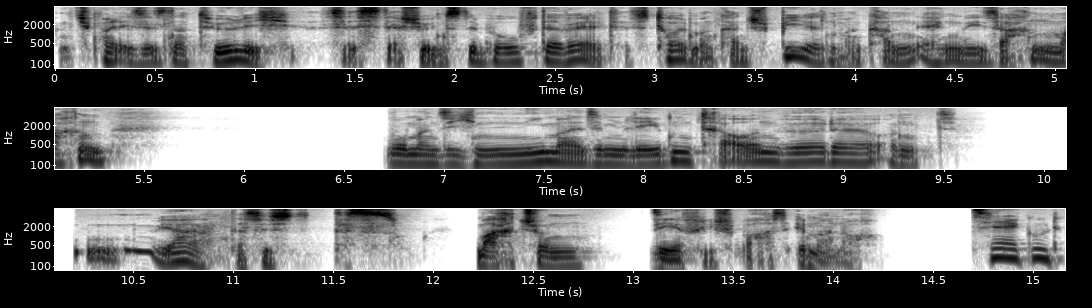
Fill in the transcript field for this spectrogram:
manchmal ist es natürlich, es ist der schönste Beruf der Welt. Es ist toll, man kann spielen, man kann irgendwie Sachen machen, wo man sich niemals im Leben trauen würde. Und ja, das ist, das macht schon sehr viel Spaß, immer noch. Sehr gut.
